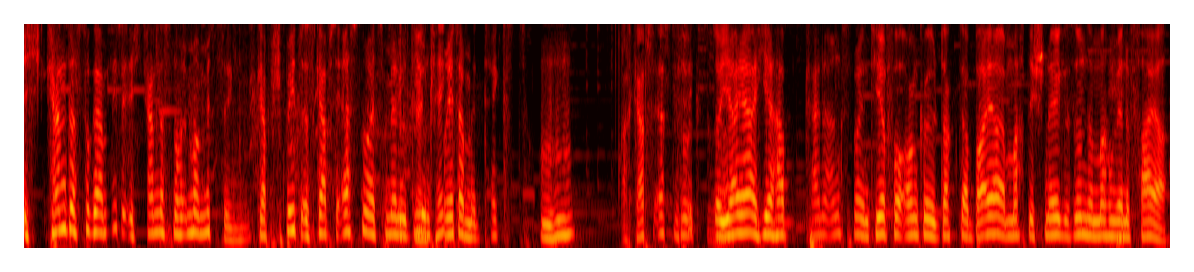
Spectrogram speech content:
Ich kann das sogar mit, ich kann das noch immer mitsingen. Es gab später, es gab es erst nur als Es Melodie und später Text? mit Text. Mhm. Ach, gab's erst einen Text? So, ja, ja, hier habt keine Angst, mein Tier vor Onkel Dr. Bayer, mach dich schnell gesund und machen wir eine Feier.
